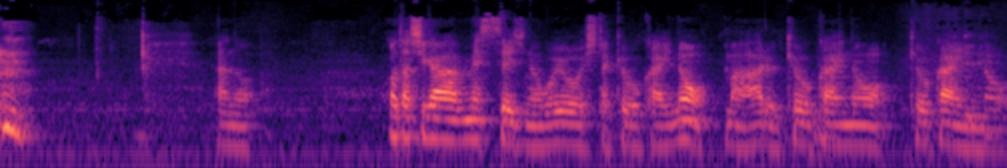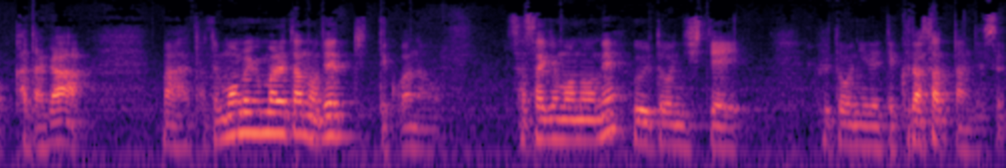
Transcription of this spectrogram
あの私がメッセージのご用意した教会の、まあ、ある教会の教会員の方が、まあ、とても恵まれたのでって言ってこうあの捧げ物をね封筒にして封筒に入れてくださったんです。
